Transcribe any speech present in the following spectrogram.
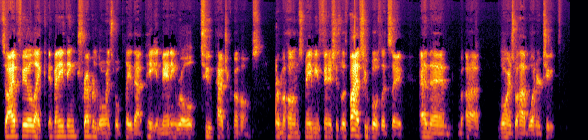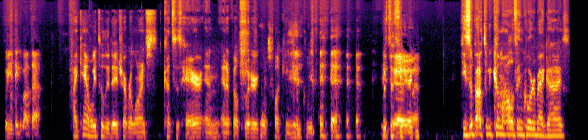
So I feel like if anything, Trevor Lawrence will play that Peyton Manning role to Patrick Mahomes, where Mahomes maybe finishes with five Super Bowls, let's say, and then uh, Lawrence will have one or two. What do you think about that? I can't wait till the day Trevor Lawrence cuts his hair and NFL Twitter goes fucking nuclear with the Yeah, yeah. He's about to become a Hall of Fame quarterback, guys.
